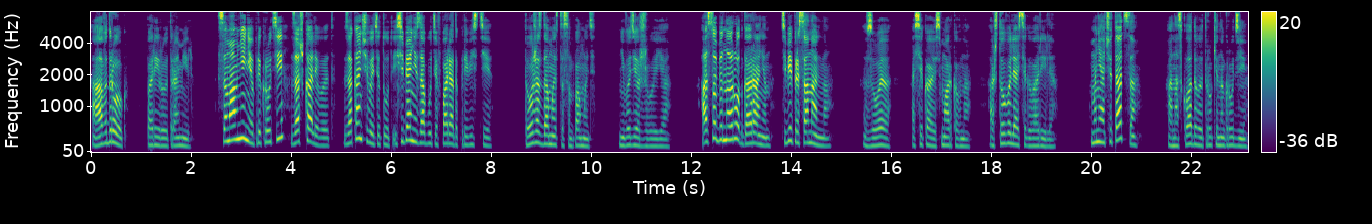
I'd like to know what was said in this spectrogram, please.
«А вдруг?» — парирует Рамиль. «Самомнение прикрути, зашкаливает. Заканчивайте тут и себя не забудьте в порядок привести. Тоже с доместосом помыть?» Не выдерживаю я. «Особенно рот, Гаранин. Тебе персонально». «Зоя», — осекаюсь, Марковна, «а что вы Лясе говорили?» «Мне отчитаться?» Она складывает руки на груди,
